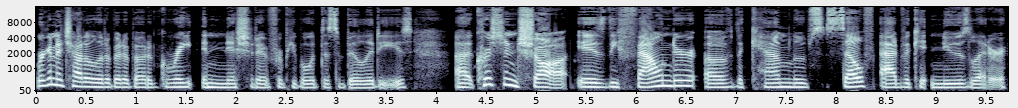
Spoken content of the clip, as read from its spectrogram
We're going to chat a little bit about a great initiative for people with disabilities. Uh, Krystian Shaw is the founder of the Kamloops Self Advocate newsletter.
